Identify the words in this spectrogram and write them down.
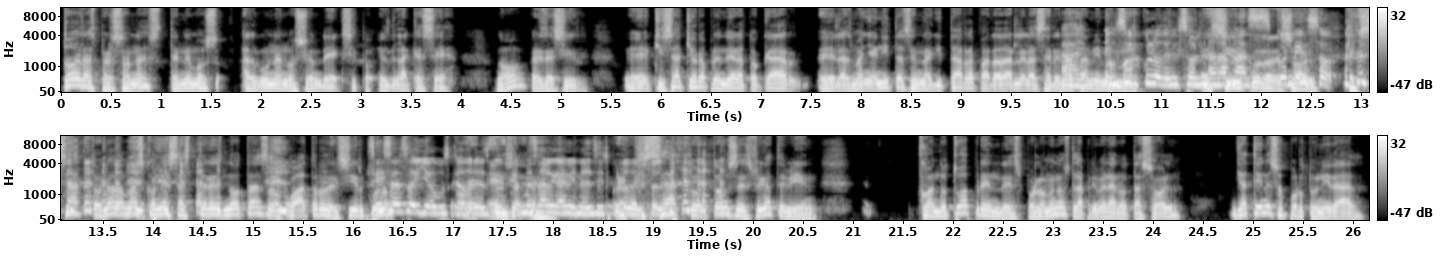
Todas las personas tenemos alguna noción de éxito, la que sea. ¿No? Es decir, eh, quizá quiero aprender a tocar eh, las mañanitas en la guitarra para darle la serenata a mi mamá. El círculo del sol, nada más con eso. Exacto, nada más con esas tres notas o cuatro del círculo. Sí, esa soy yo, buscadores, con que me salga bien el círculo del sol. Exacto, entonces, fíjate bien, cuando tú aprendes por lo menos la primera nota sol, ya tienes oportunidad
